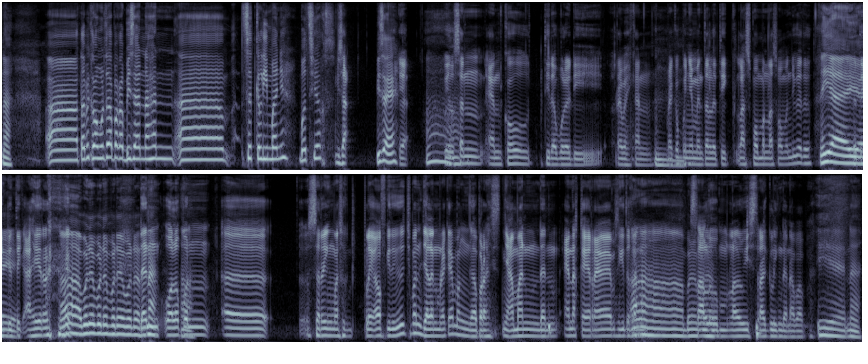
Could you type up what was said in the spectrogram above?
Nah. eh, tapi kalau menurut apakah bisa nahan eh, seat kelimanya buat Seahawks? Bisa. Bisa ya? Ya. Ah. Wilson and Co tidak boleh diremehkan. Mereka punya mentality last moment last moment juga tuh. Iya iya. iya. Detik-detik akhir. Ah bener bener bener bener. Dan Nah, walaupun eh, sering masuk playoff gitu-gitu, cuman jalan mereka emang nggak pernah nyaman dan enak kayak Rams gitu kan. ah, bener, Selalu bener. melalui struggling dan apa-apa. Iya, nah.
